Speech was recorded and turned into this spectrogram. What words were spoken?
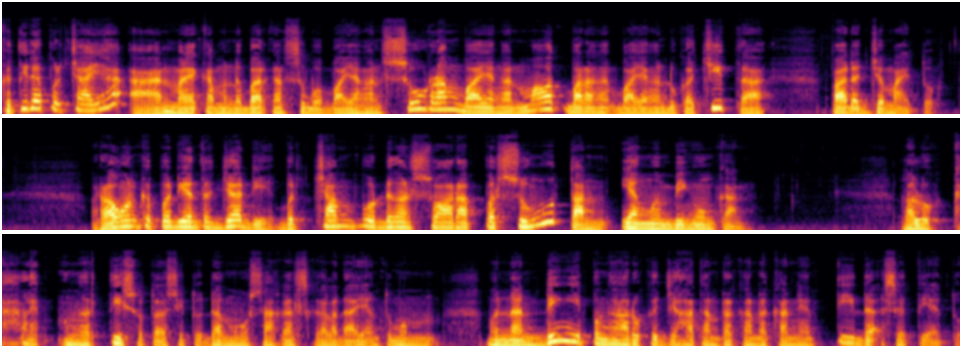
Ketidakpercayaan mereka menebarkan sebuah bayangan suram, bayangan maut, bayangan, duka cita pada jemaah itu. Rawan kepedihan terjadi bercampur dengan suara persungutan yang membingungkan. Lalu Kaleb mengerti situasi itu dan mengusahakan segala daya untuk menandingi pengaruh kejahatan rekan-rekan yang tidak setia itu.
